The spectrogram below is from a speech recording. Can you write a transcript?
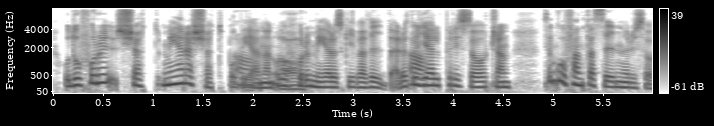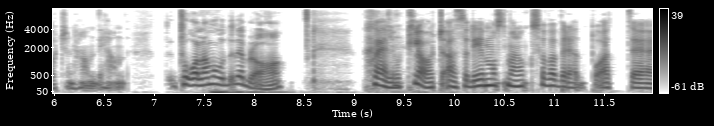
Och då får du kött, mera kött på Ja. benen och då Ja. får du mer att skriva vidare. Då Ja. hjälper researchen. Sen går fantasin och researchen hand i hand. Tålamod, det är bra att ha. Självklart, alltså det måste man också vara beredd på att eh,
